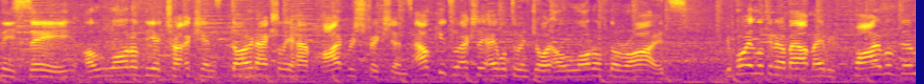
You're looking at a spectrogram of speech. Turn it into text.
Disney Sea, a lot of the attractions don't actually have height restrictions. Our kids were actually able to enjoy a lot of the rides. You're probably looking at about maybe five of them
